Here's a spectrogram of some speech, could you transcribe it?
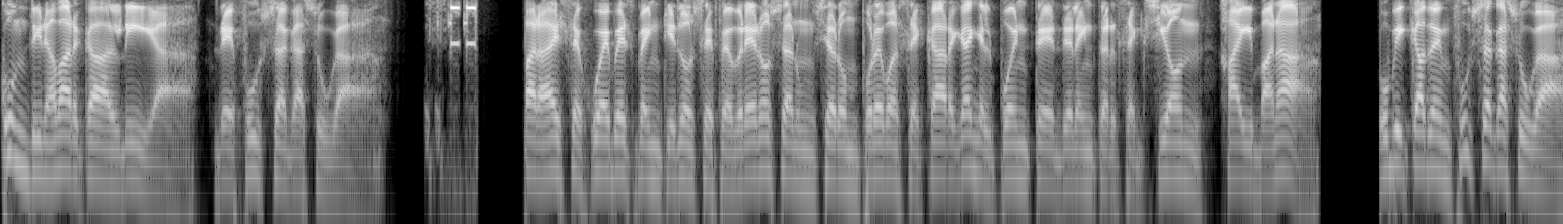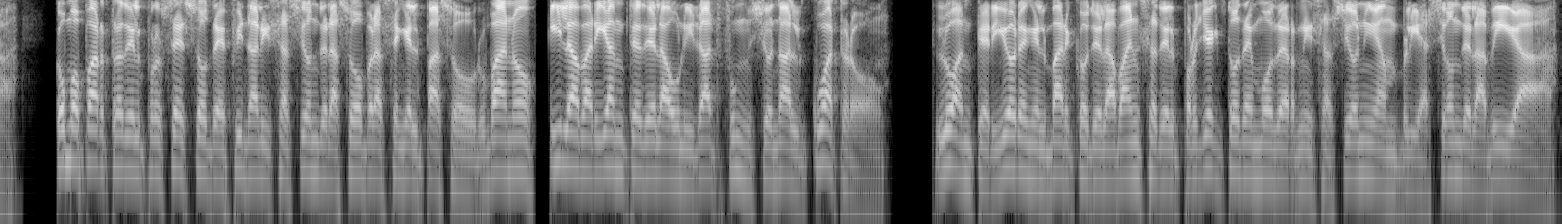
Cundinamarca al día de Fusagasugá. Para este jueves 22 de febrero se anunciaron pruebas de carga en el puente de la intersección Jaibaná, ubicado en Fusagasugá, como parte del proceso de finalización de las obras en el paso urbano y la variante de la unidad funcional 4. Lo anterior en el marco del avance del proyecto de modernización y ampliación de la vía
